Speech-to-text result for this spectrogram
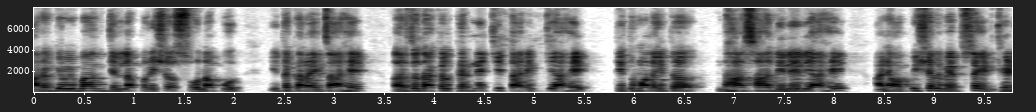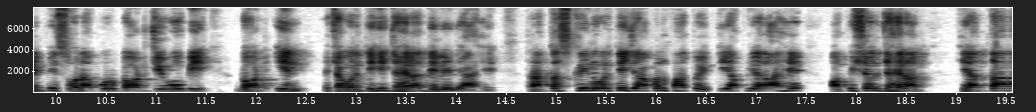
आरोग्य विभाग जिल्हा परिषद सोलापूर इथं करायचा आहे. अर्ज दाखल करण्याची तारीख जी आहे ती तुम्हाला इथं दहा सहा दिलेली आहे. आणि official website ZP Solapur dot G O V dot in याच्यावरती ही जाहिरात दिलेली आहे. तर आता स्क्रीनवरती जी आपण पाहतोय ती आपल्याला आहे ऑफिशियल जाहिरात. ही आता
